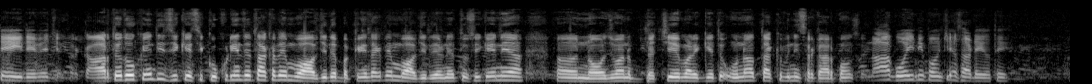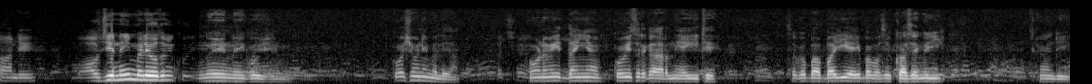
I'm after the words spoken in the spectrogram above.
23 ਦੇ ਵਿੱਚ। ਸਰਕਾਰ ਤੇ ਉਦੋਂ ਕਹਿੰਦੀ ਸੀ ਕਿ ਅਸੀਂ ਕੁਕੜੀਆਂ ਦੇ ਤੱਕ ਦੇ ਮੁਆਵਜ਼ੇ ਤੇ ਬੱਕਰੀਆਂ ਤੱਕ ਦੇ ਮੁਆਵਜ਼ੇ ਦੇਣੇ। ਤੁਸੀਂ ਕਹਿੰਦੇ ਆ ਅ, ਨੌਜਵਾਨ ਬੱਚੇ ਮਰ ਗਏ ਤੇ ਉਹਨਾਂ ਤੱਕ ਵੀ ਨਹੀਂ ਸਰਕਾਰ ਪਹੁੰਚ ਸਕੀ। ਨਾ ਕੋਈ ਨਹੀਂ ਪਹੁੰਚਿਆ ਸਾਡੇ ਉੱਥੇ। ਹਾਂਜੀ। ਮੁਆਵਜ਼ੇ ਨਹੀਂ ਮਿਲੇ ਉਦੋਂ ਵੀ ਕੋਈ? ਨਹੀਂ ਨਹੀਂ ਕੁਝ ਨਹੀਂ। ਕੁਝ ਵੀ ਨਹੀਂ ਮਿਲਿਆ। ਹੁਣ ਵੀ ਇਦਾਂ ਹੀ ਆ ਕੋਈ ਸਰਕਾਰ ਨਹੀਂ ਆਈ ਇੱਥੇ। ਸਗੋਂ ਬਾਬਾ ਜੀ ਆਏ ਬਾਬਾ ਸੁੱਖਾ ਸਿੰਘ ਜੀ। ਹਾਂਜੀ।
